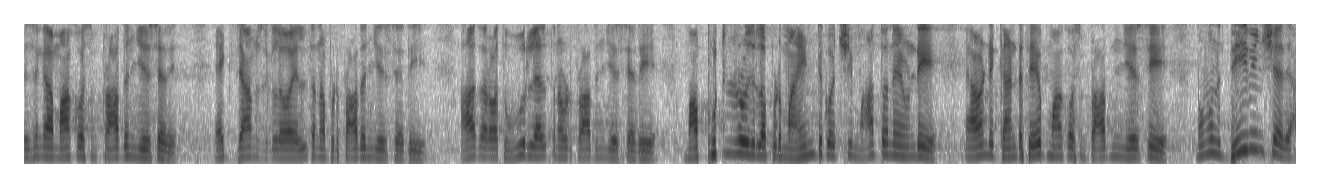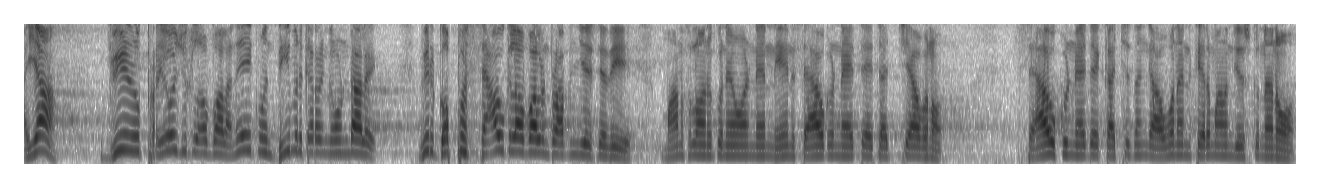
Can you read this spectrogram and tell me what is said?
నిజంగా మా కోసం ప్రార్థన చేసేది. ఎగ్జామ్స్లో వెళ్తున్నప్పుడు ప్రార్థన చేసేది ఆ తర్వాత ఊర్లో వెళ్తున్నప్పుడు ప్రార్థన చేసేది. మా పుట్టినరోజులప్పుడు మా ఇంటికి వచ్చి మాతోనే ఉండి ఏమంటే గంట సేపు మా కోసం ప్రార్థన చేసి మమ్మల్ని దీవించేది. అయ్యా వీరు ప్రయోజకులు అవ్వాలి అనేక మంది దీవెనకరంగా ఉండాలి. వీరు గొప్ప సేవకులు అవ్వాలని ప్రార్థన చేసేది. మనసులో అనుకునేవాడిని నేను సేవకుడిని అయితే చచ్చే అవను సేవకుడిని అయితే ఖచ్చితంగా అవ్వనని తీర్మానం చేసుకున్నాను.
